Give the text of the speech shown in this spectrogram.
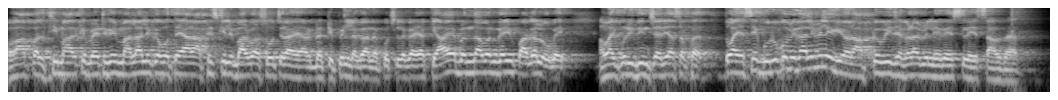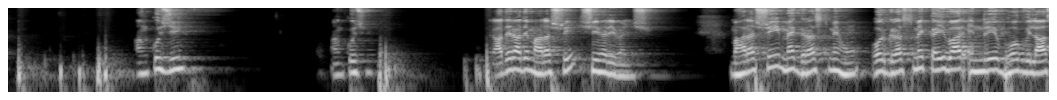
और आप पलथी मार के बैठ गई, माला लेकर वो तैयार, ऑफ़िस के लिए बार बार सोच रहा है, यार, ना टिफ़िन लगा, ना कुछ लगा, या क्या है बन गई, पागल हो गई। हमारी पूरी दिनचर्या सब कर तो ऐसे गुरु को भी गाली मिलेगी और आपको भी झगड़ा मिलेगा, इसलिए सावधान। अंकुश जी। अंकुश। राधे राधे महाराज श्री हरिवंश महाराज श्री मैं ग्रस्त में हूँ और ग्रस्त में कई बार इंद्रिय भोग विलास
